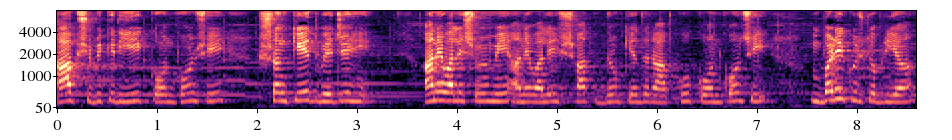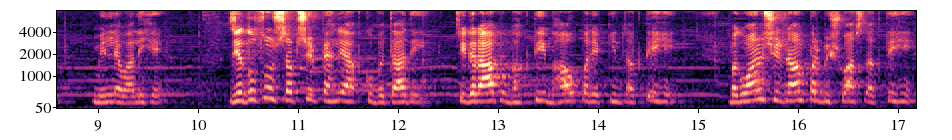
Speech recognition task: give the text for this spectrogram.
आप सभी के लिए कौन कौन से संकेत भेजे हैं। आने वाले समय में, आने वाले सात दिनों के अंदर आपको कौन कौन सी बड़ी खुशखबरियाँ मिलने वाली है। जी दोस्तों, सबसे पहले आपको बता दें कि अगर आप भक्ति भाव पर यकीन रखते हैं, भगवान श्री राम पर विश्वास रखते हैं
